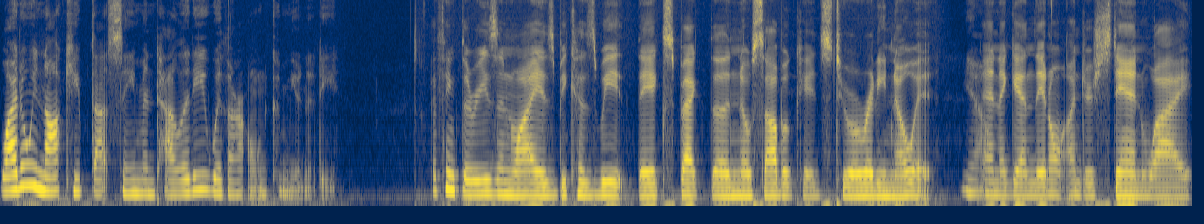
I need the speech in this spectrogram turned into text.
why do we not keep that same mentality with our own community? I think the reason why is because we they expect the no sabo kids to already know it. Yeah. And again, they don't understand why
